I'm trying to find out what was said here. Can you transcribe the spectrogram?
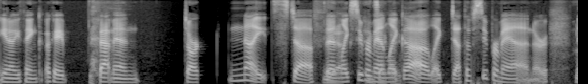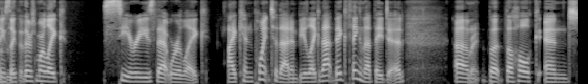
you know you think okay, Batman, Dark Knight stuff, then yeah, like Superman, exactly. like ah, like Death of Superman or things mm-hmm. like that. There's more like series that were like I can point to that and be like that big thing that they did. Um, right. But the Hulk and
